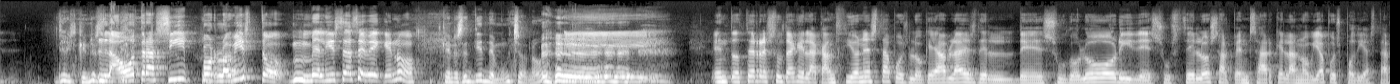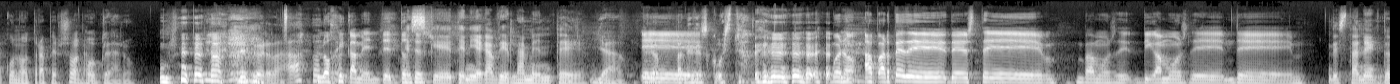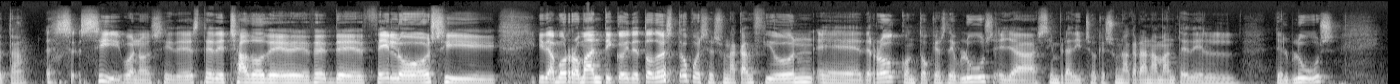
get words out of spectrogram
Es que no se, La otra sí, por lo visto. Melissa se ve que no. que no se entiende mucho, ¿no? Y entonces resulta que la canción esta, pues lo que habla es del- de su dolor y de sus celos al pensar que la novia pues podía estar con otra persona. Oh, claro. Es verdad. Lógicamente, entonces es que tenía que abrir la mente. Ya, pero Eh, a veces cuesta. Bueno, aparte de, de este, vamos, de- digamos, de, de- De esta anécdota. Sí, bueno, sí, de este dechado de, celos y, y de amor romántico y de todo esto, pues es una canción eh, de rock con toques de blues. Ella siempre ha dicho que es una gran amante del, del blues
